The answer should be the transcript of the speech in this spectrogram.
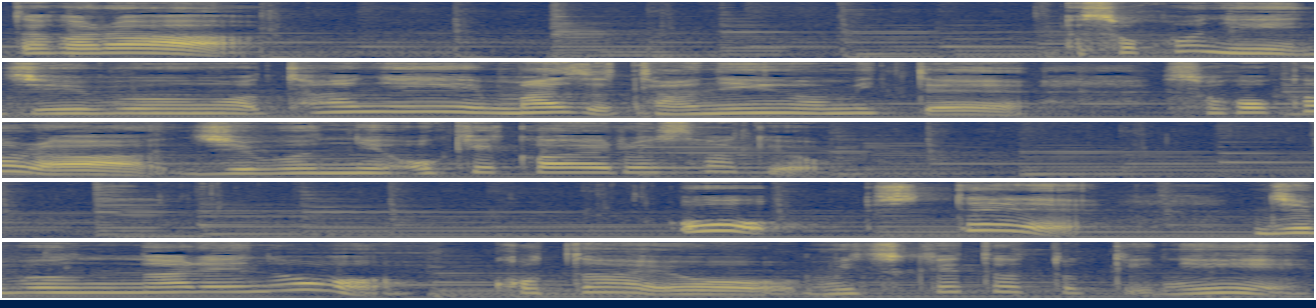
だからそこに自分を他人まず他人を見てそこから自分に置き換える作業をして自分なりの答えを見つけた時に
